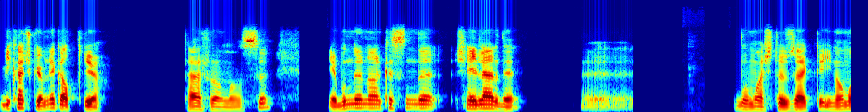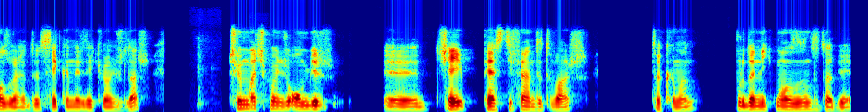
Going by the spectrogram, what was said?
birkaç gömlek atlıyor performansı. Ya bunların arkasında şeyler de e, bu maçta özellikle inanılmaz oynadı secondary'deki oyuncular. Tüm maç boyunca 11 e, şey pass defended var takımın. Burada Nick Mullis'ın da tabii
